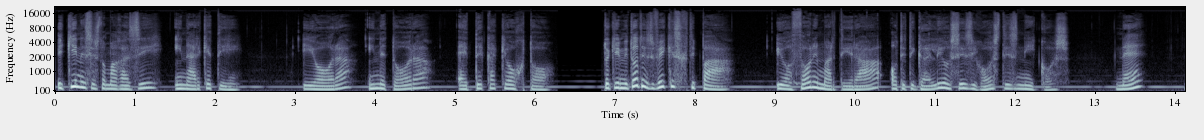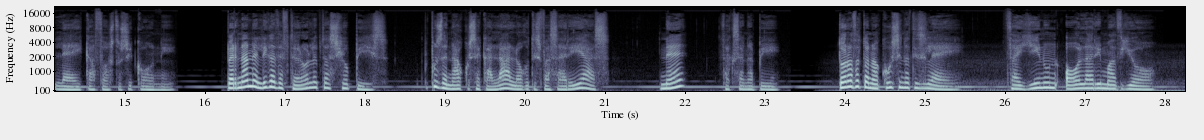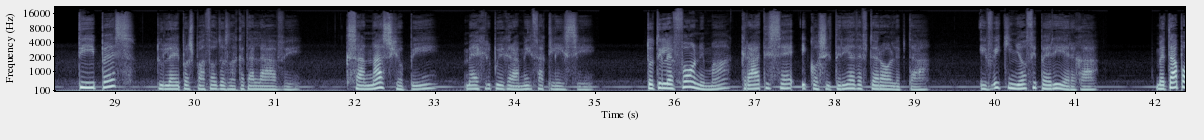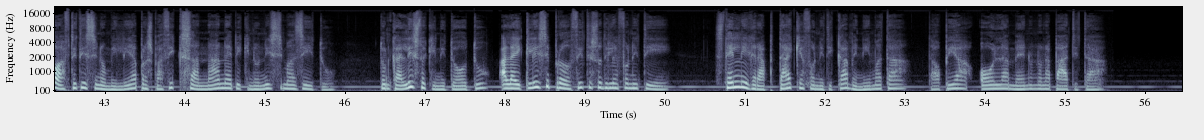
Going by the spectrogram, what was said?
Η κίνηση στο μαγαζί είναι αρκετή. Η ώρα είναι τώρα 11 και 8. Το κινητό της Βίκης χτυπά. Η οθόνη μαρτυρά ότι την καλεί ο σύζυγός της Νίκος. «Ναι», λέει καθώς το σηκώνει. Περνάνε λίγα δευτερόλεπτα σιωπής. Μήπως δεν άκουσε καλά λόγω της φασαρίας; «Ναι», θα ξαναπεί. Τώρα θα τον ακούσει να της λέει «Θα γίνουν όλα ρημαδιό». «Τι είπες» του λέει προσπαθώντας να καταλάβει. Ξανά σιωπή μέχρι που η γραμμή θα κλείσει. Το τηλεφώνημα κράτησε 23 δευτερόλεπτα. Η Βίκη νιώθει περίεργα. Μετά από αυτή τη συνομιλία προσπαθεί ξανά να επικοινωνήσει μαζί του. Τον καλεί στο κινητό του, αλλά η κλίση προωθείται στον τηλεφωνητή. Στέλνει γραπτά και φωνητικά μηνύματα τα οποία όλα μένουν αναπάτητα.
